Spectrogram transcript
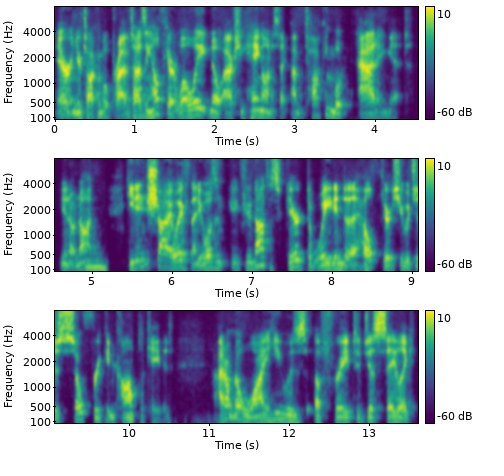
Erin, you're talking about privatizing healthcare. Well, wait, no, actually, hang on a sec. I'm talking about adding it. You know, not Mm. he didn't shy away from that. He wasn't. If you're not scared to wade into the healthcare issue, which is so freaking complicated, I don't know why he was afraid to just say like,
